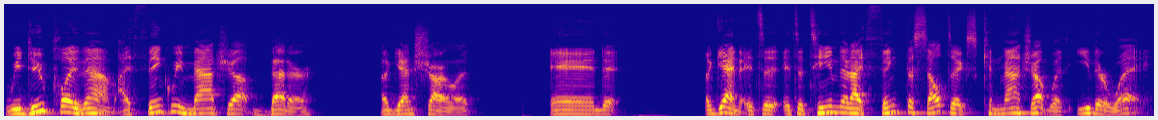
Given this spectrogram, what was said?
we do play them, I think we match up better against Charlotte. And again, it's a it's a team that I think the Celtics can match up with either way.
